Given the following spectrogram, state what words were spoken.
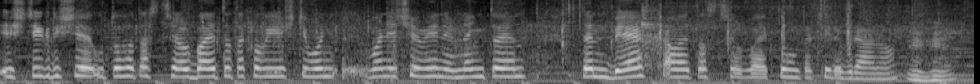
ještě když je u toho ta střelba, je to takový ještě o, o něčem jiným. Není to jen ten běh, ale ta střelba je k tomu taky dobrá. No. Mm-hmm.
